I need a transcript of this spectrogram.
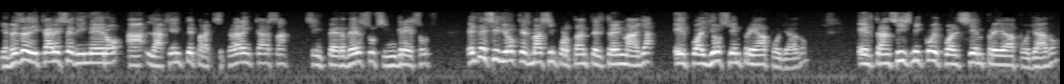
y en vez de dedicar ese dinero a la gente para que se quedara en casa sin perder sus ingresos, él decidió que es más importante el tren Maya, el cual yo siempre he apoyado, el transísmico, el cual siempre he apoyado,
